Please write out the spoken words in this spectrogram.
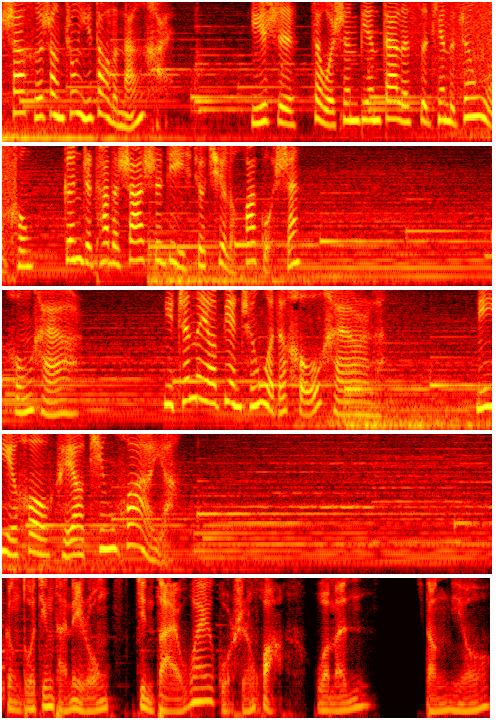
沙和尚终于到了南海。于是，在我身边待了四天的真悟空，跟着他的沙师弟就去了花果山。红孩儿，你真的要变成我的猴孩儿了？你以后可要听话呀！更多精彩内容尽在《歪果神话》，我们等你哦。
